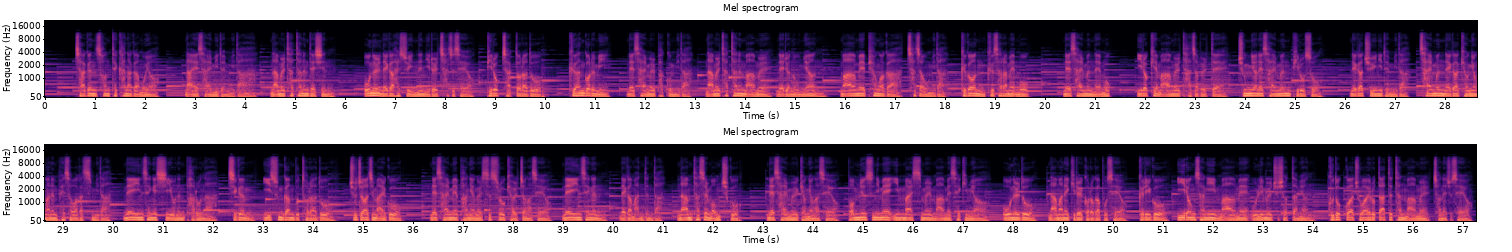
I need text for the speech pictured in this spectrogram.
작은 선택 하나가 모여 나의 삶이 됩니다. 남을 탓하는 대신 오늘 내가 할 수 있는 일을 찾으세요. 비록 작더라도 그 한 걸음이 내 삶을 바꿉니다. 남을 탓하는 마음을 내려놓으면 마음의 평화가 찾아옵니다. 그건 그 사람의 목, 내 삶은 내 목. 이렇게 마음을 다잡을 때 중년의 삶은 비로소 내가 주인이 됩니다. 삶은 내가 경영하는 회사와 같습니다. 내 인생의 CEO는 바로 나. 지금 이 순간부터라도 주저하지 말고 내 삶의 방향을 스스로 결정하세요. 내 인생은 내가 만든다. 남 탓을 멈추고 내 삶을 경영하세요. 법륜 스님의 이 말씀을 마음에 새기며 오늘도 나만의 길을 걸어가 보세요. 그리고 이 영상이 마음에 울림을 주셨다면 구독과 좋아요로 따뜻한 마음을 전해주세요.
